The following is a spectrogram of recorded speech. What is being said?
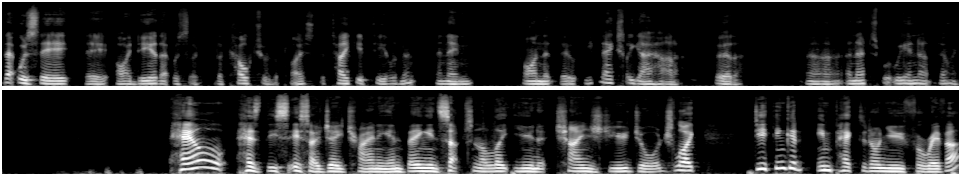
that was their, their idea, that was the, the culture of the place to take you to your limit and then find that there, you can actually go harder, further. Uh, and that's what we end up doing. How has this SOG training and being in such an elite unit changed you, George? Like, do you think it impacted on you forever?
